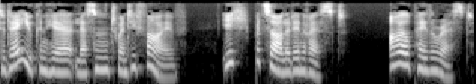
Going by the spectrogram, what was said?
Today you can hear lesson 25. Ich bezahle den Rest. I'll pay the rest.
